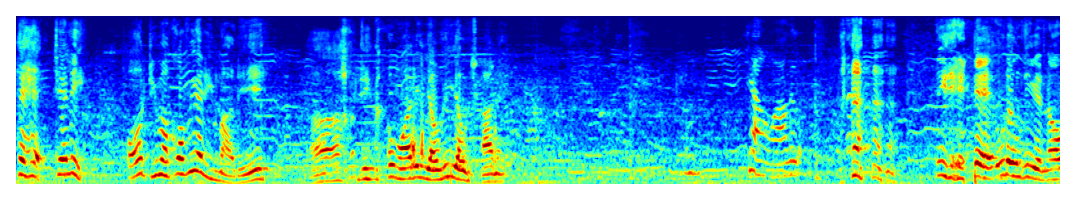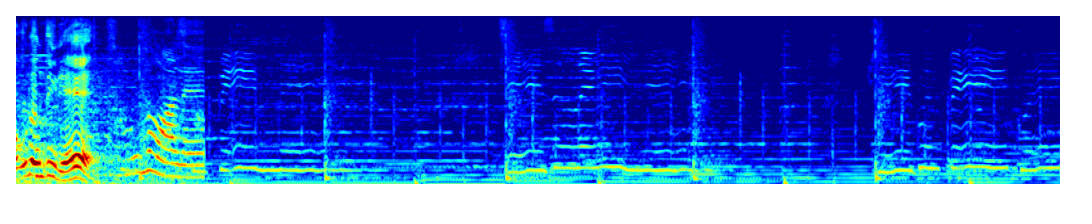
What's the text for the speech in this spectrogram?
ဟဲ့ဟဲ့ကျဲလေးအော်ဒီမှာကော်ဖီရဒီမှာလေအာဒီကောင်မလေးရောင်လေးရောင်ချားနေရောင်သွားလို့သိတယ်ဥလုံးသိတယ်နော်ဥလုံးသိတယ်ဘုံကလည်းပေးနေကျေးဇူးလေးကြွေခွင့်ပေးခွင့်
